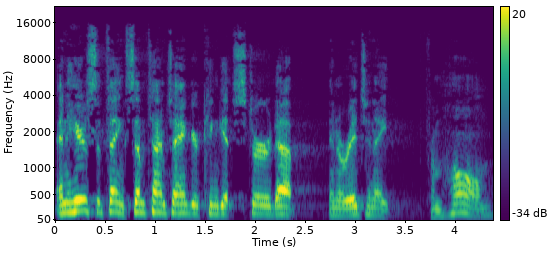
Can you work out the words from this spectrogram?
And here's the thing sometimes anger can get stirred up and originate from home,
